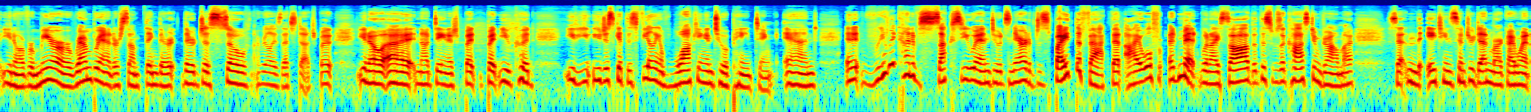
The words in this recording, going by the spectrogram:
you know a Vermeer or a Rembrandt or something. They're they're just so. I realize that's Dutch, but you know, uh, not Danish. But but you could you you just get this feeling of walking into a painting, and and it really kind of sucks you into its narrative, despite the fact that I will admit when I saw that this was a costume drama set in the 18th century Denmark, I went,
